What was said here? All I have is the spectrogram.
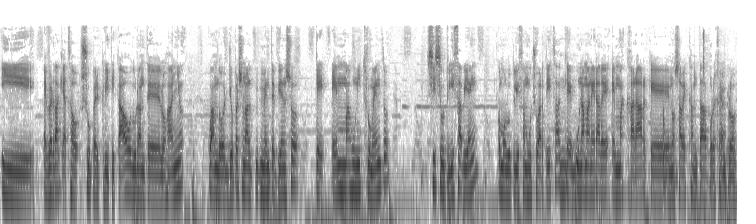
y es verdad que ha estado súper criticado durante los años, cuando yo personalmente pienso que es más un instrumento si se utiliza bien, como lo utilizan muchos artistas, que una manera de enmascarar que no sabes cantar, por ejemplo.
